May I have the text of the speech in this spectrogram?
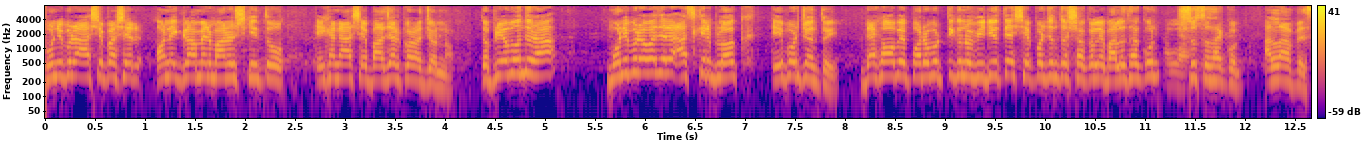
মণিপুরের আশেপাশের অনেক গ্রামের মানুষ কিন্তু এখানে আসে বাজার করার জন্য। তো প্রিয় বন্ধুরা মণিপুরা বাজারের আজকের ব্লগ এ পর্যন্তই। দেখা হবে পরবর্তী কোনো ভিডিওতে। সে পর্যন্ত সকলে ভালো থাকুন সুস্থ থাকুন। আল্লাহ হাফেজ।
